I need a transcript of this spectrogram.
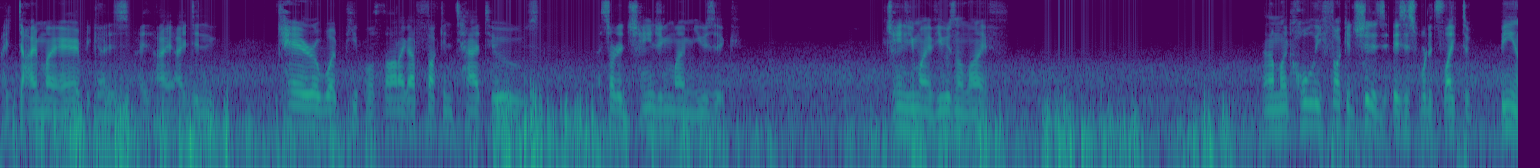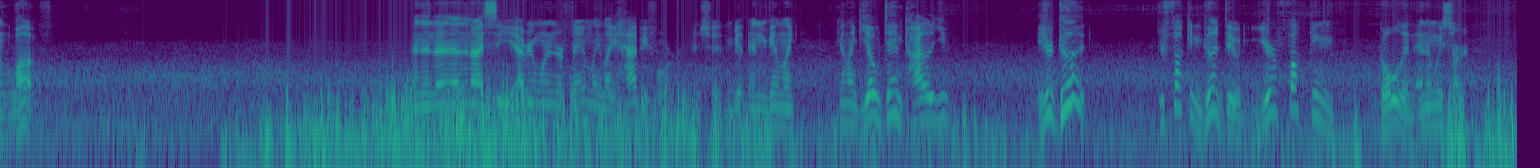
I dyed my hair because I, I, I didn't care what people thought. I got fucking tattoos. I started changing my music, changing my views on life. And I'm like, holy fucking shit, is, is this what it's like to be in love? And then, and then I see everyone in her family like happy for her and shit, and, be, and being like, being like, yo, damn, Kyler, you, you're good. You're fucking good, dude. You're fucking golden. And then we start,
